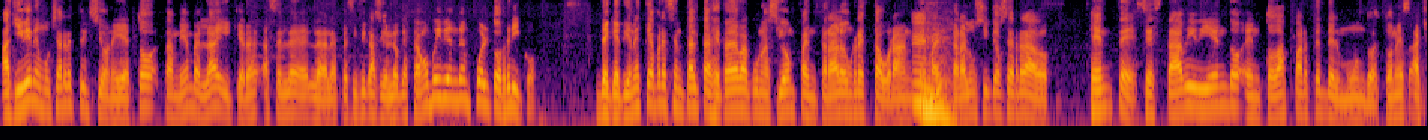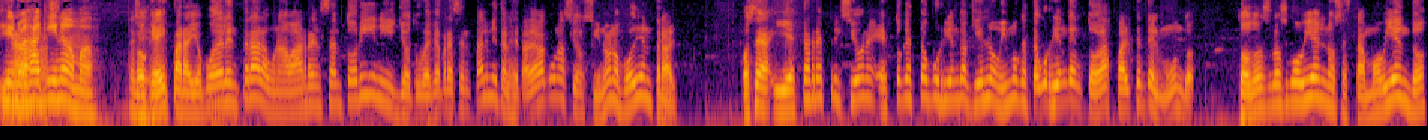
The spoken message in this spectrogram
aquí vienen muchas restricciones y esto también, ¿verdad? Y quiero hacerle la, la especificación. Lo que estamos viviendo en Puerto Rico, de que tienes que presentar tarjeta de vacunación para entrar a un restaurante, para entrar a un sitio cerrado, gente, se está viviendo en todas partes del mundo. Esto no es aquí. Si no nada es más. aquí nada más. Ok, para yo poder entrar a una barra en Santorini, yo tuve que presentar mi tarjeta de vacunación, si no, no podía entrar. O sea, y estas restricciones, esto que está ocurriendo aquí es lo mismo que está ocurriendo en todas partes del mundo. Todos los gobiernos se están moviendo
